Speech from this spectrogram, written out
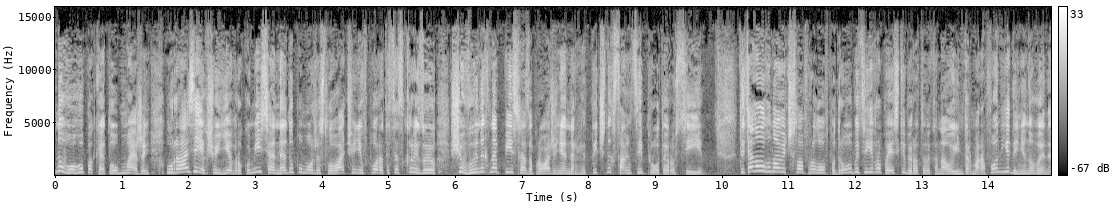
нового пакету обмежень у разі, якщо Єврокомісія не допоможе Словаччині впоратися з кризою, що виникне після запровадження енергетичних санкцій проти Росії. Тетяна Логунович, Слав Фролов, подробиці Європейське бюро телеканалу Інтермарафон. Єдині новини.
